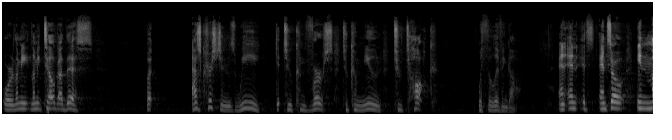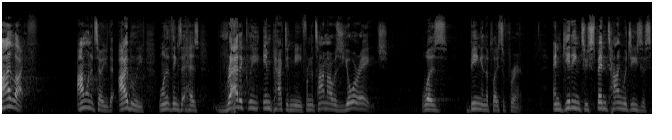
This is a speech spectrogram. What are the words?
or let me, let me tell God this But as Christians, we get to converse, to commune, to talk with the living God. And, and, it's, and so in my life, I want to tell you that I believe one of the things that has radically impacted me from the time I was your age was being in the place of prayer and getting to spend time with Jesus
